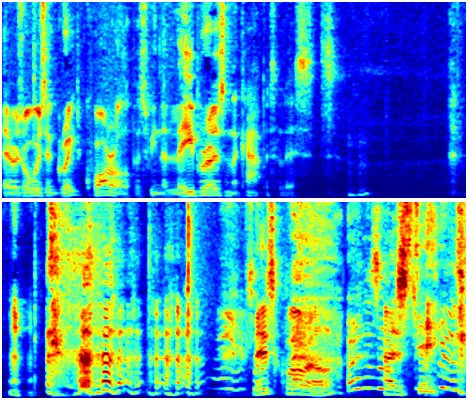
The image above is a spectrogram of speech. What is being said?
there is always a great quarrel between the labourers and the capitalists. this quarrel I'm so has stupid.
